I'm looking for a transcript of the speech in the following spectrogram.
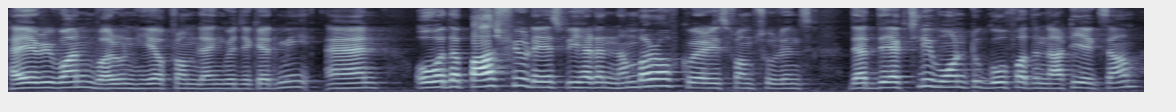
Hey everyone, Varun here from Language Academy and over the past few days we had a number of queries from students that they actually want to go for the NAATI exam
